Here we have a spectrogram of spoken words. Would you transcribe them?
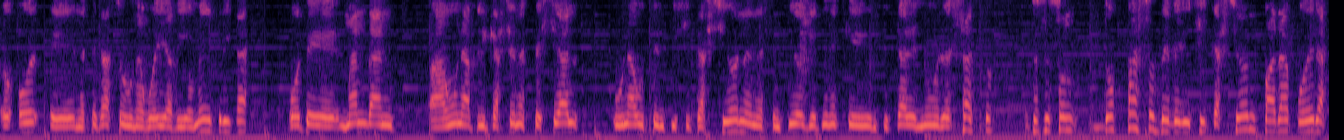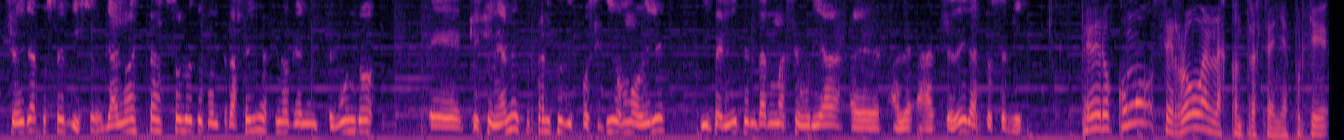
o, eh, en este caso, una huella biométrica, o te mandan a una aplicación especial una autentificación en el sentido de que tienes que identificar el número exacto. Entonces son dos pasos de verificación para poder acceder a tu servicio. Ya no es tan solo tu contraseña, sino que en el segundo, eh, que generalmente están tus dispositivos móviles y permiten dar más seguridad eh, a, acceder a estos servicios. Pedro, ¿cómo se roban las contraseñas? Porque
